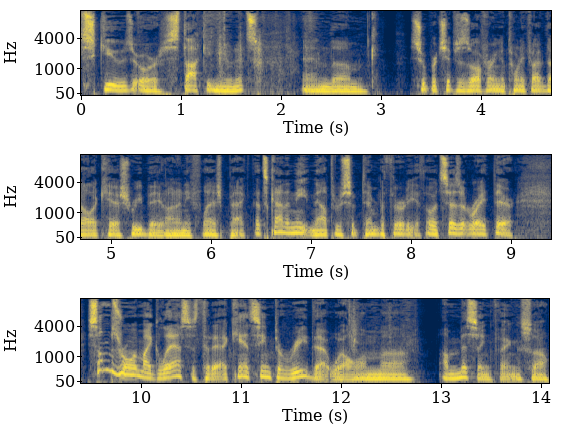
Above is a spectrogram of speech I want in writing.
SKUs or stocking units. And um, Superchips is offering a $25 cash rebate on any Flashpaq. That's kind of neat now through September 30th. Oh, it says it right there. Something's wrong with my glasses today. I can't seem to read that well. I'm uh, I'm missing things. So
